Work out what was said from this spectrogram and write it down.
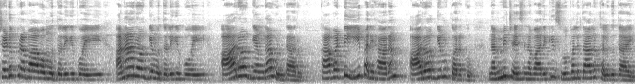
చెడు ప్రభావము తొలగిపోయి అనారోగ్యము తొలగిపోయి ఆరోగ్యంగా ఉంటారు. కాబట్టి ఈ పరిహారం ఆరోగ్యం కొరకు. నమ్మి చేసిన వారికి సుఫలితాలు కలుగుతాయి.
